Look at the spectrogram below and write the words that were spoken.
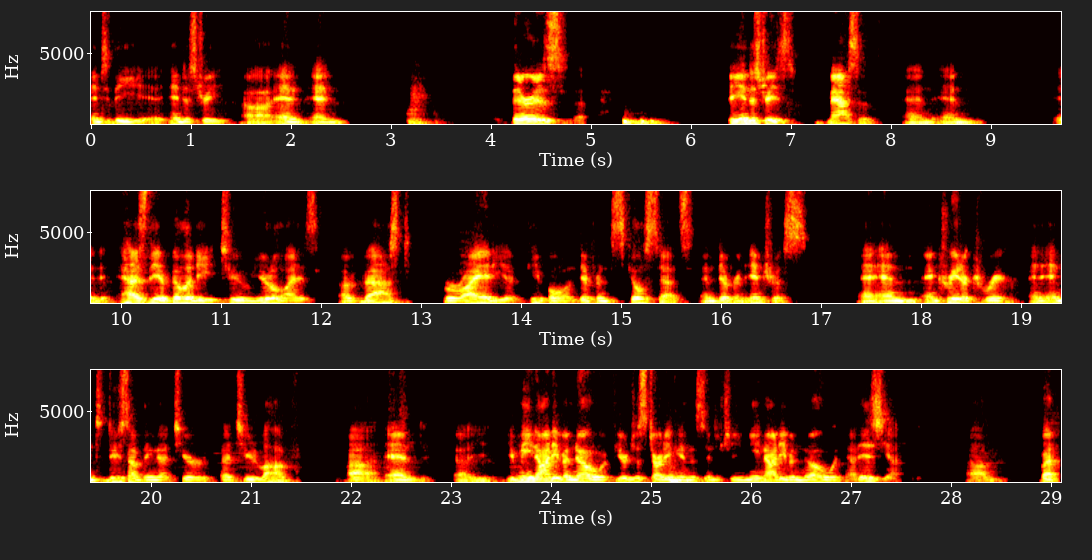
into the industry. Uh, and and there is the industry is massive and and it has the ability to utilize a vast variety of people and different skill sets and different interests and and create a career and, and to do something that you're that you love. Uh, and uh, you, you, may not even know if you're just starting in this industry you may not even know what that is yet. Um, but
